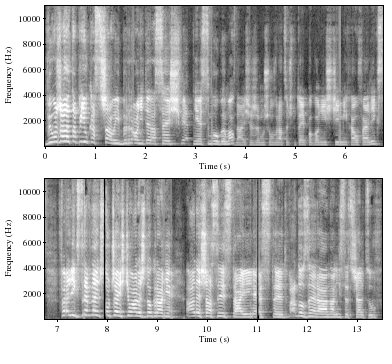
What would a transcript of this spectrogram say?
Wyłożona ta piłka, strzały i broni teraz e, świetnie Smug. Mo- Zdaje się, że muszą wracać tutaj pogoniści Michał Felix. Felix zewnętrzną częścią, ależ dogranie, ależ asysta i jest e, 2 do 0 na listę strzelców.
